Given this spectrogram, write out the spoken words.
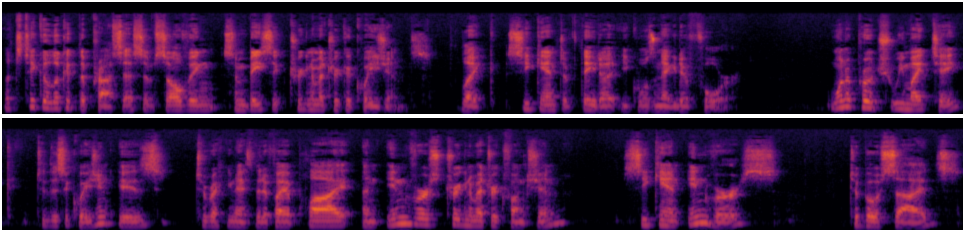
Let's take a look at the process of solving some basic trigonometric equations, like secant of theta equals negative 4. One approach we might take to this equation is to recognize that if I apply an inverse trigonometric function, secant inverse, to both sides,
